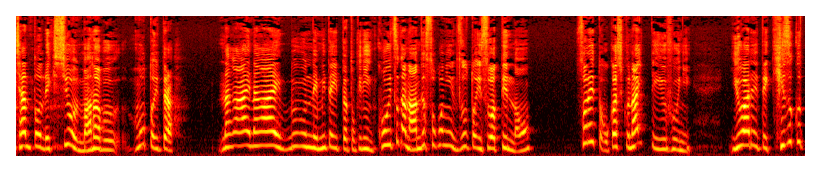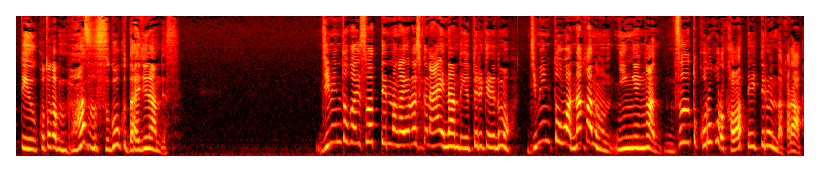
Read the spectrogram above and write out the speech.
ちゃんと歴史を学ぶ。もっと言ったら長い長い部分で見ていった時にこいつがなんでそこにずっと居座ってんの？それっておかしくないっていうふうに言われて気づくっていうことがまずすごく大事なんです。自民党が居座ってんのがよろしくないなんて言ってるけれども自民党は中の人間がずっとコロコロ変わっていってるんだから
